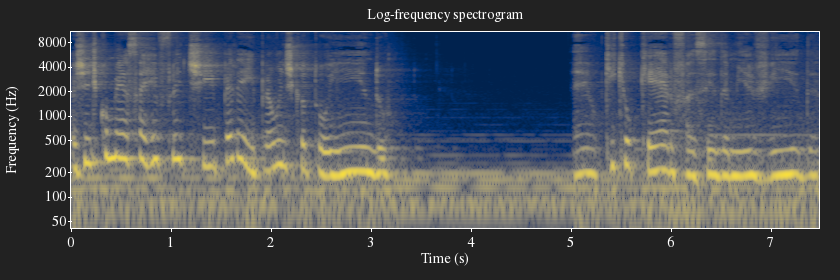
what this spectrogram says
a gente começa a refletir: peraí, para onde que eu estou indo? É, o que, que eu quero fazer da minha vida?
